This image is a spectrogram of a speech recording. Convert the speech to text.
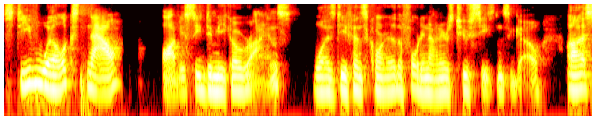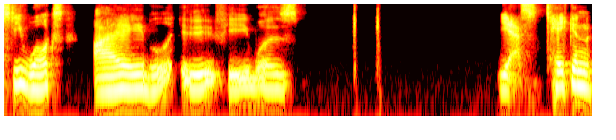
Steve Wilks, now obviously DeMeco Ryans, was defense corner of the 49ers two seasons ago. Uh, Steve Wilks, I believe he was, yes, taken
